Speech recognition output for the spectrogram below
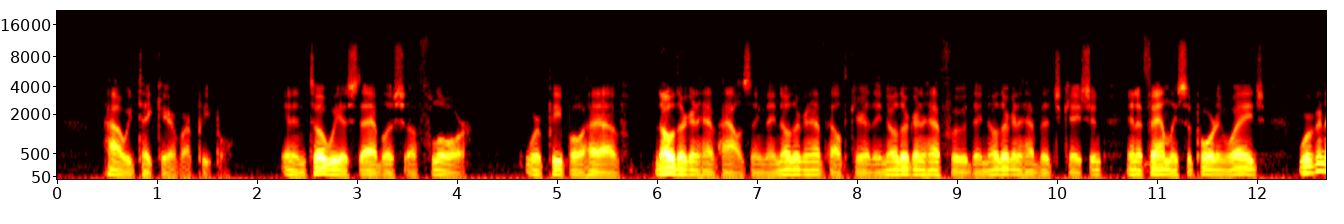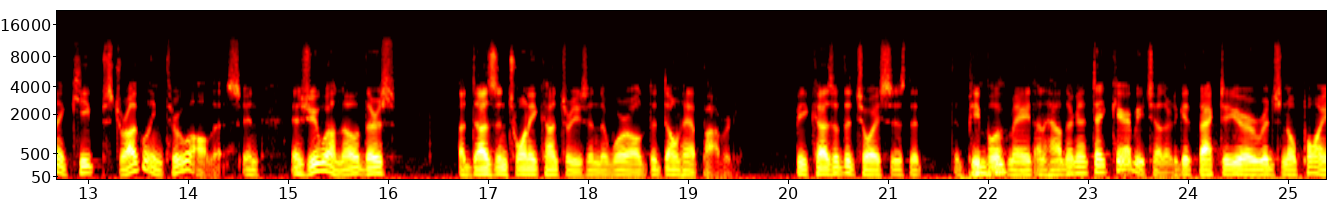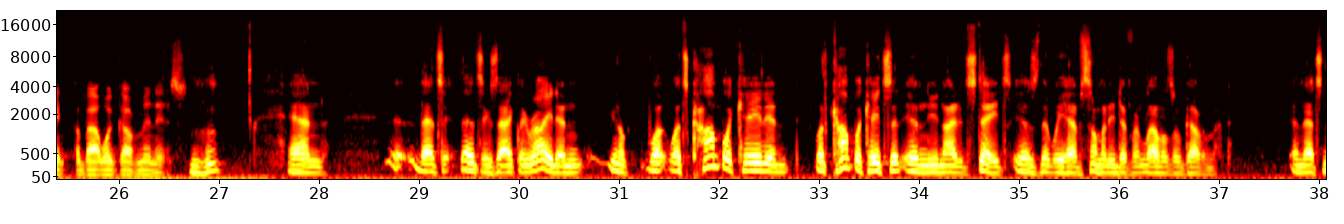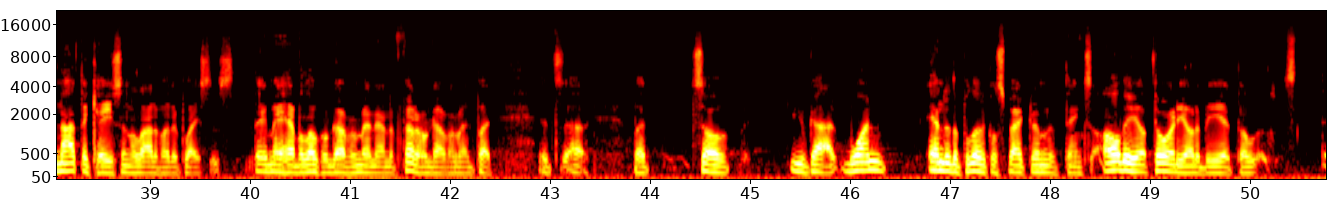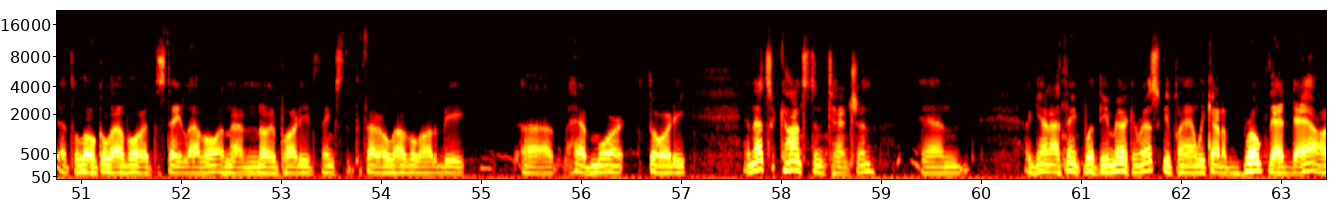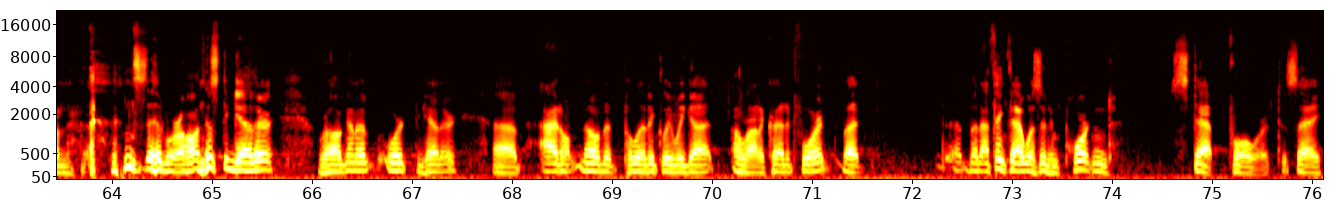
how we take care of our people. And until we establish a floor where people have know they're going to have housing, they know they're going to have health care, they know they're going to have food, they know they're going to have education and a family supporting wage, we're going to keep struggling through all this. And as you well know, there's a dozen, 20 countries in the world that don't have poverty because of the choices that the people mm-hmm. have made on how they're going to take care of each other. To get back to your original point about what government is. Mm-hmm. And that's that's exactly right. And you know what, what's complicated, what complicates it in the United States is that we have so many different levels of government, and that's not the case in a lot of other places. They may have a local government and a federal government, but it's uh, but so you've got one end of the political spectrum that thinks all the authority ought to be at the at the local level or at the state level, and then another party thinks that the federal level ought to be uh, have more authority and that's a constant tension. And again, I think with the American Rescue Plan, we kind of broke that down and said we're all in this together. We're all going to work together. Uh, I don't know that politically we got a lot of credit for it, but but I think that was an important step forward to say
